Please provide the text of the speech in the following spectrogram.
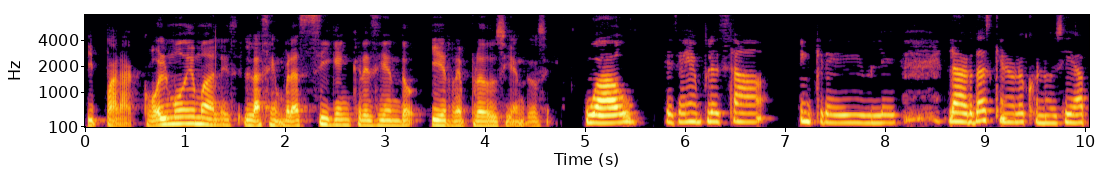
y para colmo de males, las hembras siguen creciendo y reproduciéndose. ¡Wow! Ese ejemplo está increíble. La verdad es que no lo conocía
